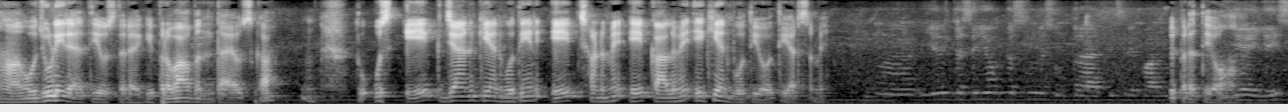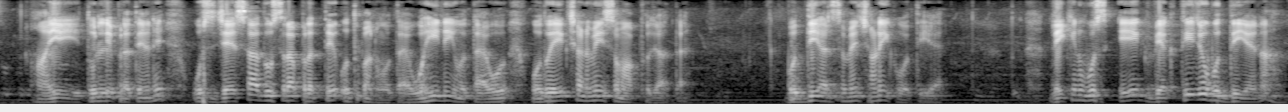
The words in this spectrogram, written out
हाँ वो जुड़ी रहती है उस तरह की प्रवाह बनता है उसका। तो उस एक ज्ञान की अनुभूति एक क्षण में एक काल में एक ही अनुभूति होती है हर समय। प्रत्यय हाँ। यही तुल्य प्रत्यय ने उस जैसा दूसरा प्रत्यय उत्पन्न होता है वही नहीं होता है वो वो तो एक क्षण में ही समाप्त हो जाता है। बुद्धि हर समय क्षणिक होती है। लेकिन उस एक व्यक्ति जो बुद्धि है ना,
